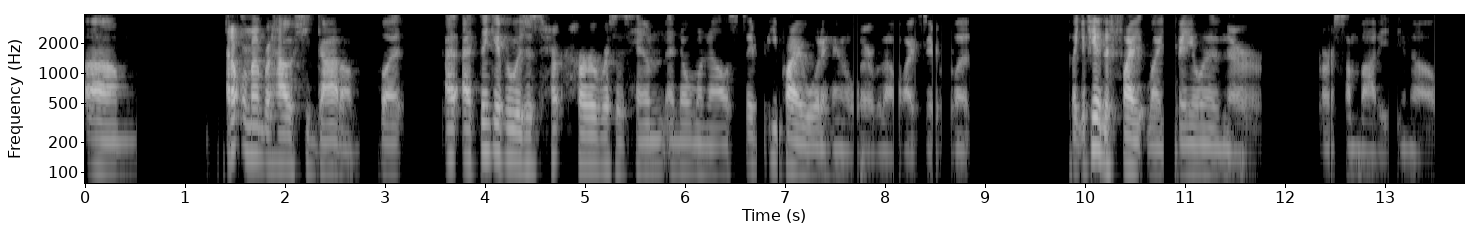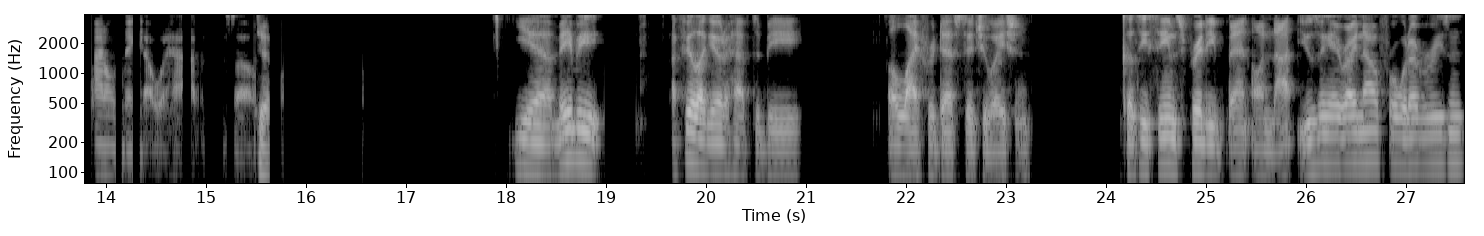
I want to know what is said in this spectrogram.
Um I don't remember how she got him, but I, I think if it was just her, her versus him and no one else, they, he probably would have handled her without lightsaber. But like if he had to fight like Baylan or or somebody, you know, I don't think that would happen. So Yeah. Yeah, maybe I feel like it would have to be a life or death situation. Because he seems pretty bent on not using it right now for whatever reason.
